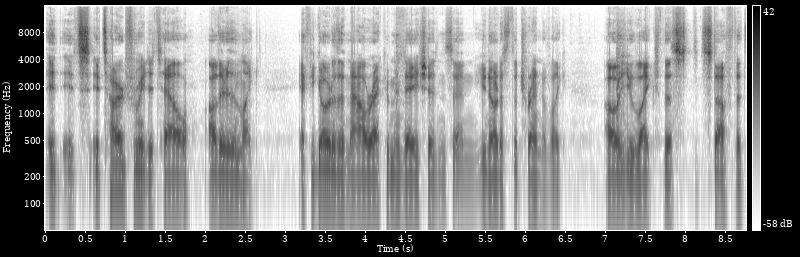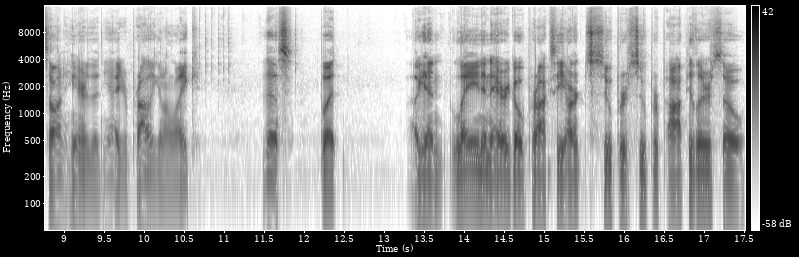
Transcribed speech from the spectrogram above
it, it's it's hard for me to tell other than like if you go to the Mal recommendations and you notice the trend of like, oh, you liked this stuff that's on here, then yeah, you're probably gonna like this. But again, Lain and Ergo Proxy aren't super super popular, so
